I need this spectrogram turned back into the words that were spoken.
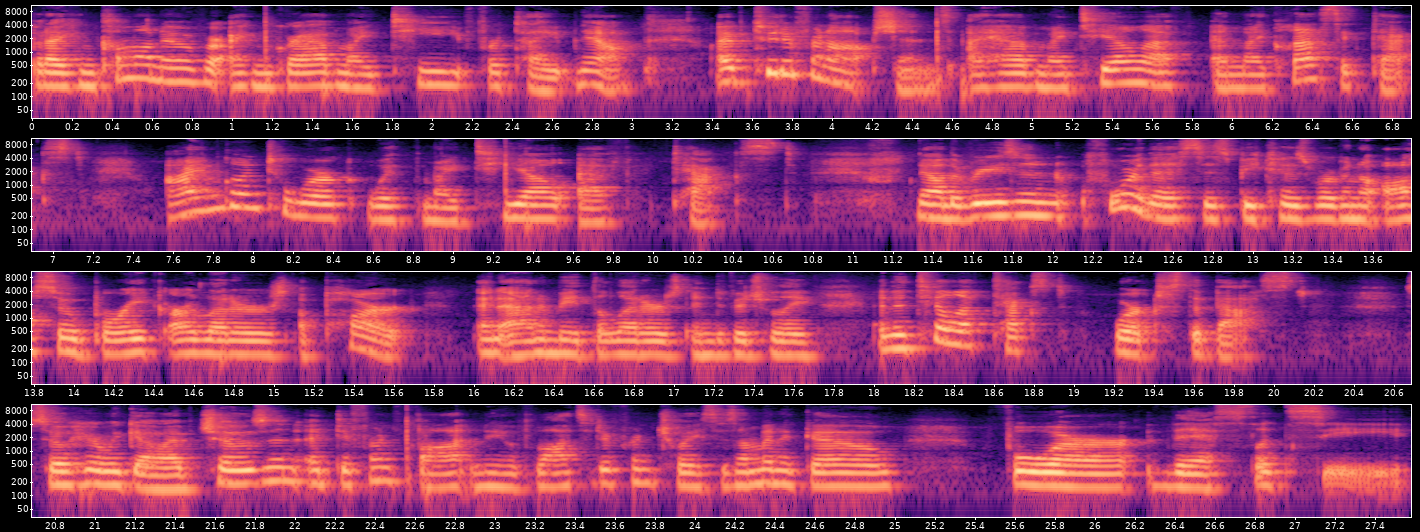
But I can come on over, I can grab my T for type. Now, I have two different options. I have my TLF and my classic text. I'm going to work with my TLF text. Now the reason for this is because we're going to also break our letters apart and animate the letters individually, and the TLF text works the best. So here we go. I've chosen a different font, and you have lots of different choices. I'm going to go for this. Let's see.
